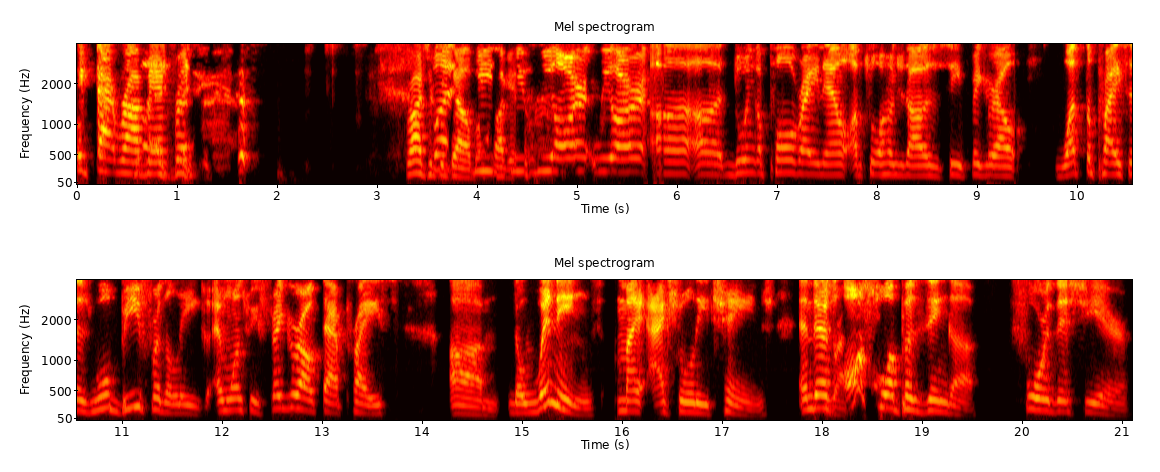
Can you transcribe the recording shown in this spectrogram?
Take that, Rob Manfred. Roger but Goodell, we, we, we, are we are uh, uh, doing a poll right now up to hundred dollars to see figure out what the prices will be for the league, and once we figure out that price, um, the winnings might actually change. And there's right. also a bazinga for this year.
